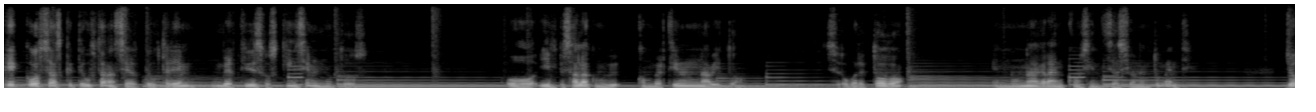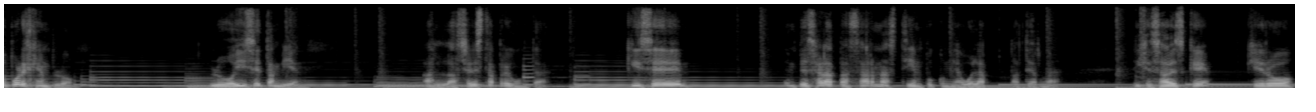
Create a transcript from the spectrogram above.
qué cosas que te gustan hacer te gustaría invertir esos 15 minutos o, y empezar a convertir en un hábito, sobre todo en una gran concientización en tu mente. Yo, por ejemplo, lo hice también al hacer esta pregunta. Quise empezar a pasar más tiempo con mi abuela paterna. Dije, ¿sabes qué? Quiero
